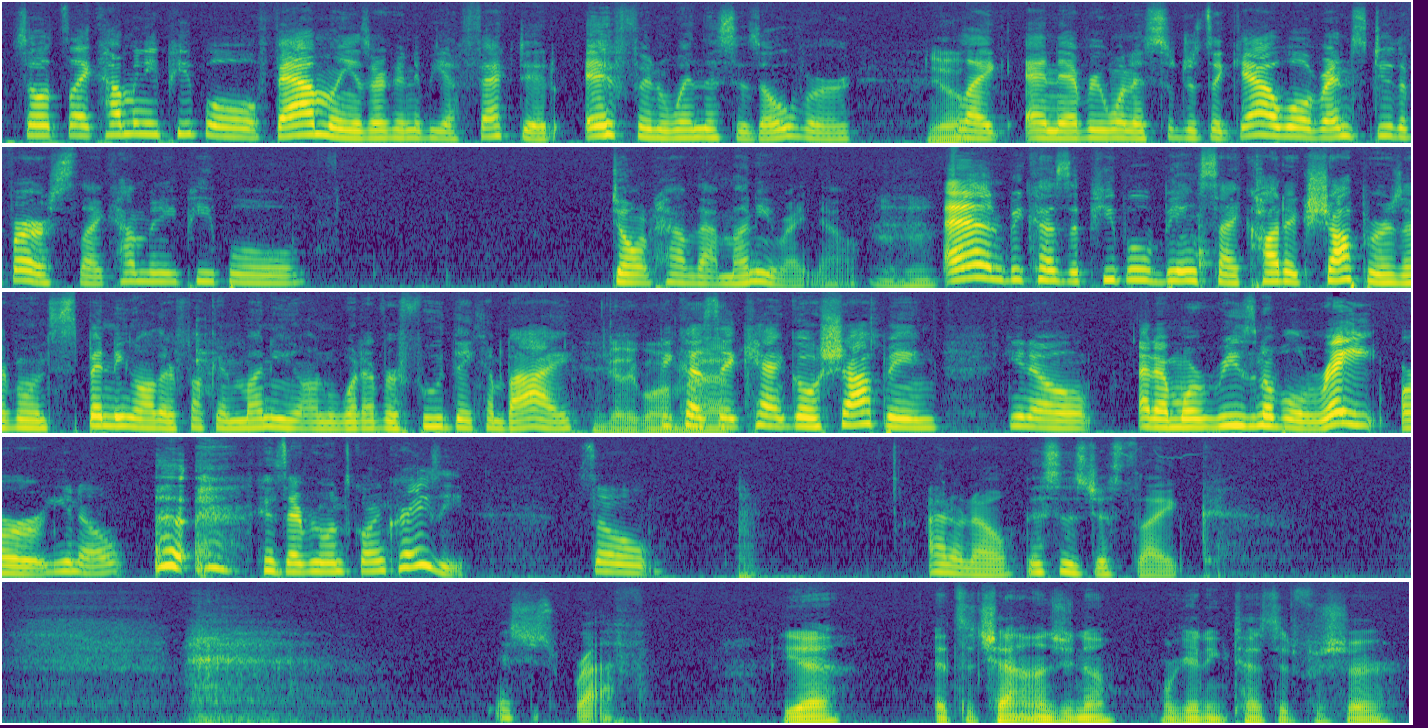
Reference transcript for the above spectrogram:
So it's like how many people, families, are going to be affected if and when this is over Yep. like and everyone is still just like yeah well rent's due the first like how many people don't have that money right now Mhm. and because of people being psychotic shoppers everyone's spending all their fucking money on whatever food they can buy You because mad. they can't go shopping you know at a more reasonable rate or you know because everyone's going crazy so i don't know this is just like it's just rough Yeah, it's a challenge, you know. We're getting tested for sure.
